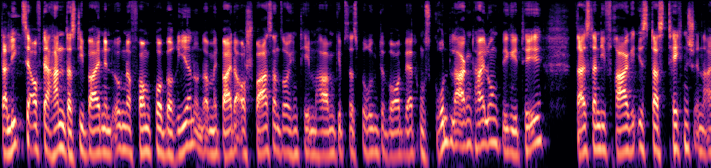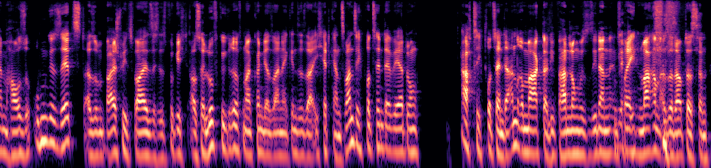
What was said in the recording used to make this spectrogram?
Da liegt es ja auf der Hand, dass die beiden in irgendeiner Form kooperieren und damit beide auch Spaß an solchen Themen haben. Gibt es das berühmte Wort Wertungsgrundlagenteilung, WGT. Da ist dann die Frage, ist das technisch in einem Hause umgesetzt? Also beispielsweise ist es wirklich aus der Luft gegriffen. Da könnte ja sein, Herr Kinse sagt, ich hätte gern 20 Prozent der Wertung, 80 Prozent der andere Makler. Die Verhandlungen müssen Sie dann entsprechend machen. Also ob das dann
